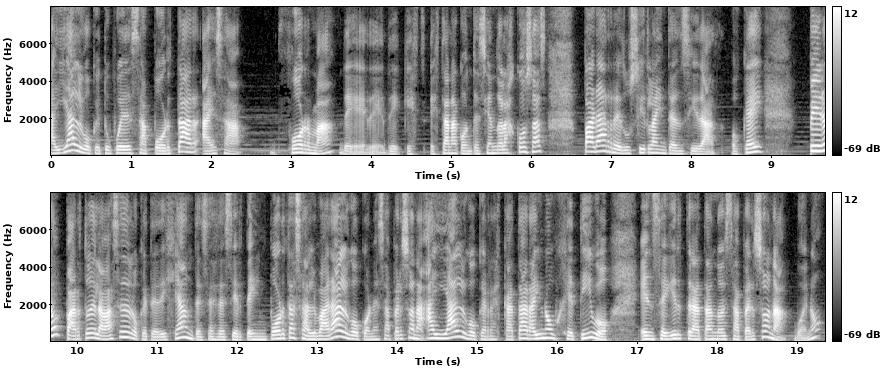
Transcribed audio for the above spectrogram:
hay algo que tú puedes aportar a esa forma de, de, que están aconteciendo las cosas para reducir la intensidad, ¿ok? Pero parto de la base de lo que te dije antes, es decir, te importa salvar algo con esa persona, hay algo que rescatar, hay un objetivo en seguir tratando a esa persona. Bueno,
